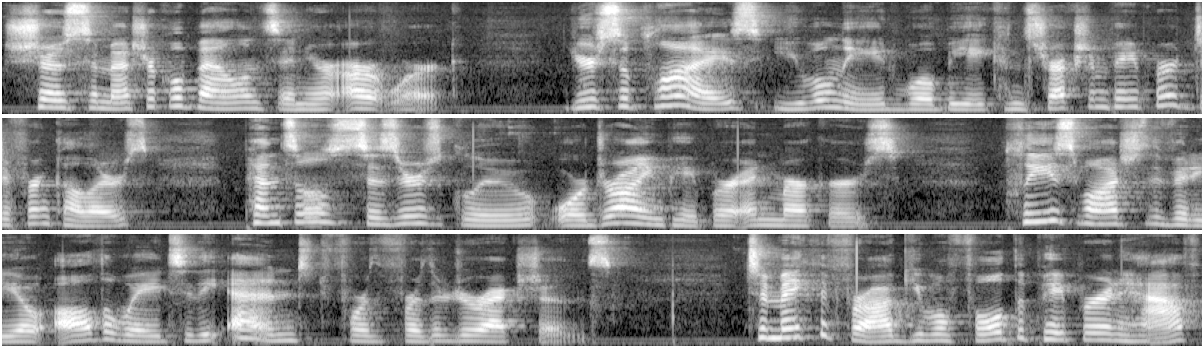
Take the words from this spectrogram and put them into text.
Show symmetrical balance in your artwork. Your supplies you will need will be construction paper, different colors, pencils, scissors, glue, or drawing paper and markers. Please watch the video all the way to the end for further directions. To make the frog, you will fold the paper in half,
